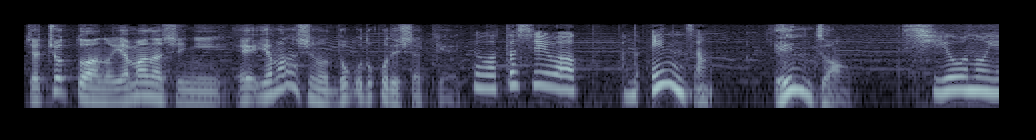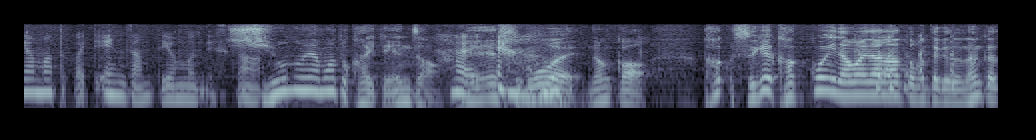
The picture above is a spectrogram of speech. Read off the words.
ー、じゃあちょっとあの山梨にえ山梨のどこどこでしたっけ？で私はあの円山。円山？塩の山とか言って円山って読むんですが。塩の山と書いて円山、はい。えー、すごい。なんかかすげえかっこいい名前だなと思ったけどなんか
